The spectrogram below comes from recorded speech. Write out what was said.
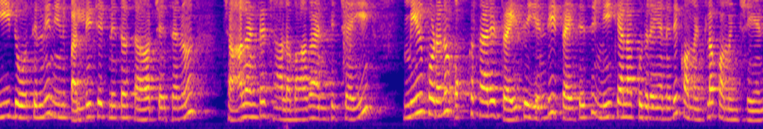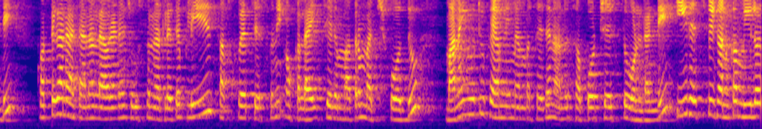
ఈ దోశల్ని నేను పల్లీ చట్నీతో సర్వ్ చేశాను. చాలా అంటే చాలా బాగా అనిపించాయి. మీరు కూడాను ఒక్కసారి ట్రై చేయండి ట్రై చేసి మీకు ఎలా కుదిరాయి అనేది కామెంట్లో కామెంట్ చేయండి. కొత్తగా నా ఛానల్ ఎవరైనా చూస్తున్నట్లయితే ప్లీజ్ సబ్స్క్రైబ్ చేసుకుని ఒక లైక్ చేయడం మాత్రం మర్చిపోవద్దు. మన యూట్యూబ్ ఫ్యామిలీ మెంబర్స్ అయితే నన్ను సపోర్ట్ చేస్తూ ఉండండి. ఈ రెసిపీ కనుక మీలో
